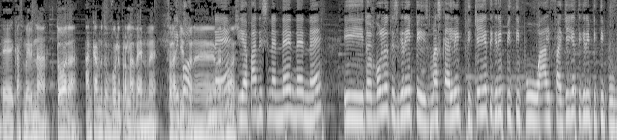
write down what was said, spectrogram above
ε, καθημερινά, τώρα, αν κάνουμε το εμβόλιο, προλαβαίνουμε; Θωρακίζουμε τον ε, οργανισμό ναι, μας; η απάντηση είναι ναι, ναι, ναι. Η, το εμβόλιο της γρήπης μας καλύπτει και για τη γρήπη τύπου Α και για τη γρήπη τύπου Β.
